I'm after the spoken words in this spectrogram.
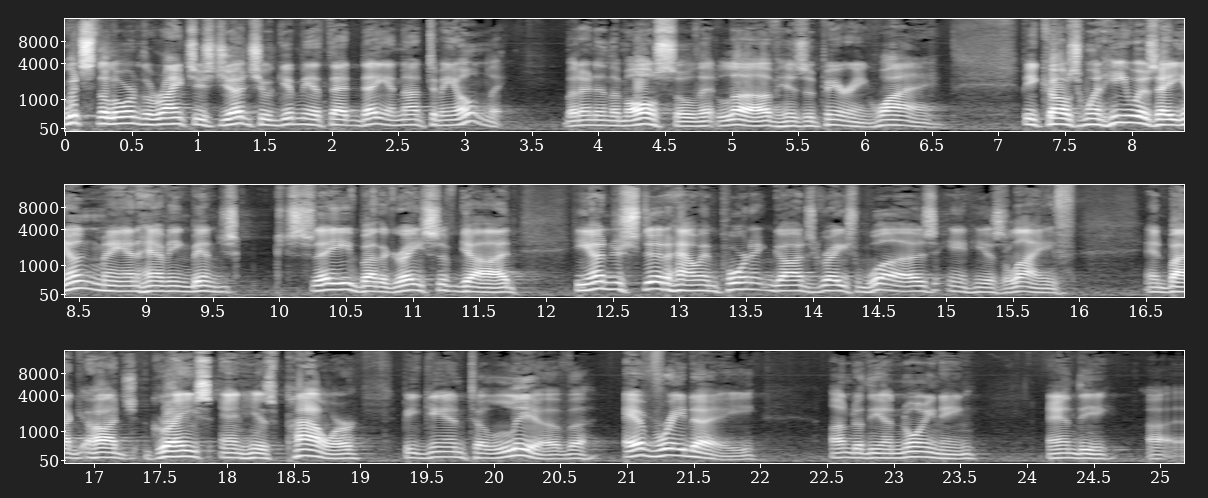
which the Lord the righteous judge shall give me at that day, and not to me only, but unto them also that love his appearing. Why? Because when he was a young man, having been saved by the grace of God, he understood how important God's grace was in his life and by God's grace and His power began to live every day under the anointing and the, uh,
